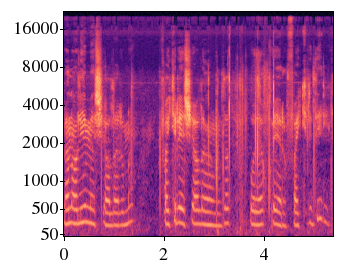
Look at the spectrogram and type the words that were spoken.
Ben alayım eşyalarımı. Fakir eşyalarımı da oraya koyarım. Fakir değil de.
